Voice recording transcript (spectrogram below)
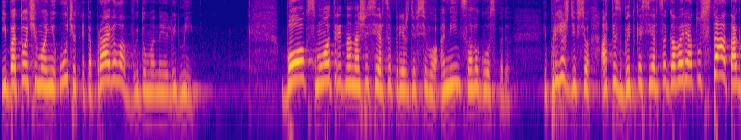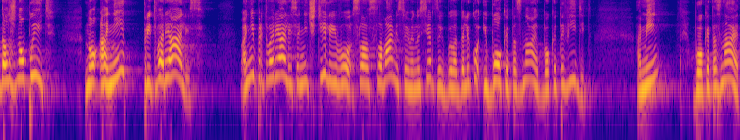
Ибо то, чему они учат, это правила, выдуманные людьми. Бог смотрит на наше сердце прежде всего. Аминь, слава Господу. И прежде всего, от избытка сердца говорят уста, так должно быть. Но они притворялись. Они притворялись, они чтили его словами своими, но сердце их было далеко. И Бог это знает, Бог это видит. Аминь. Бог это знает.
